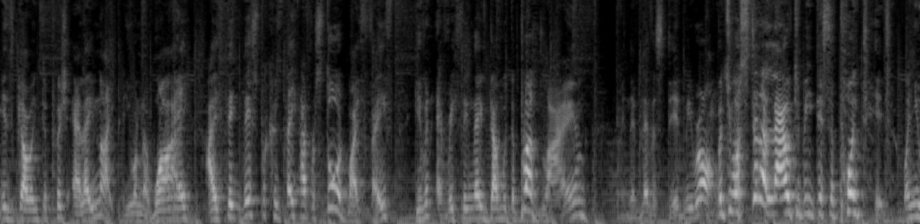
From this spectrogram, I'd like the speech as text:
is going to push LA Knight. And you want to know why? I think this because they have restored my faith, given everything they've done with the bloodline. They've never steered me wrong. But you are still allowed to be disappointed when you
